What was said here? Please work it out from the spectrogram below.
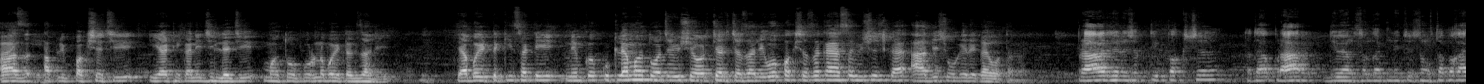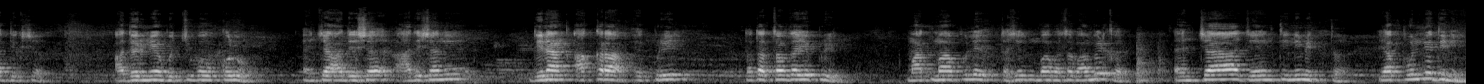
आज आपली पक्षाची या ठिकाणी जिल्ह्याची महत्त्वपूर्ण बैठक झाली. त्या बैठकीसाठी नेमकं कुठल्या महत्त्वाच्या विषयावर चर्चा झाली व पक्षाचा काय असा विशेष काय आदेश वगैरे काय होता काय प्रहार जनशक्ती पक्ष तथा प्रहार दिव्यांग संघटनेचे संस्थापक अध्यक्ष आदरणीय बच्चूभाऊ कडू यांच्या आदेशा आदेशाने दिनांक अकरा एप्रिल तथा चौदा एप्रिल महात्मा फुले तसेच बाबासाहेब आंबेडकर यांच्या जयंतीनिमित्त या पुण्यदिनी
